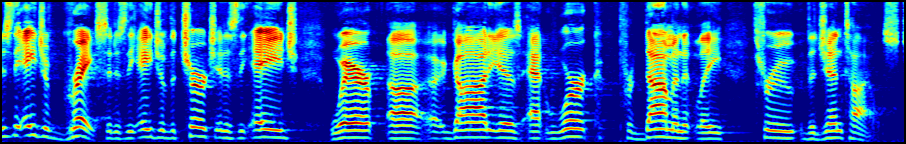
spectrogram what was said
It is the age of grace. It is the age of the church. It is the age where uh, God is at work predominantly through the Gentiles.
